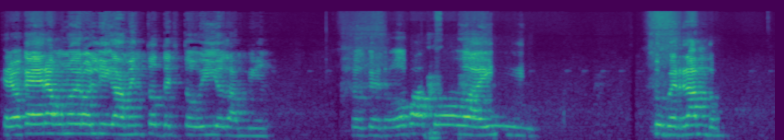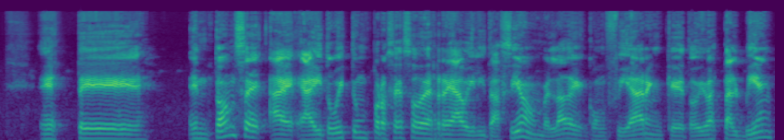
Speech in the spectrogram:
creo que era uno de los ligamentos del tobillo también. Porque todo pasó ahí súper random. Este, entonces, ahí, tuviste un proceso de rehabilitación, ¿verdad? De confiar en que todo iba a estar bien.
